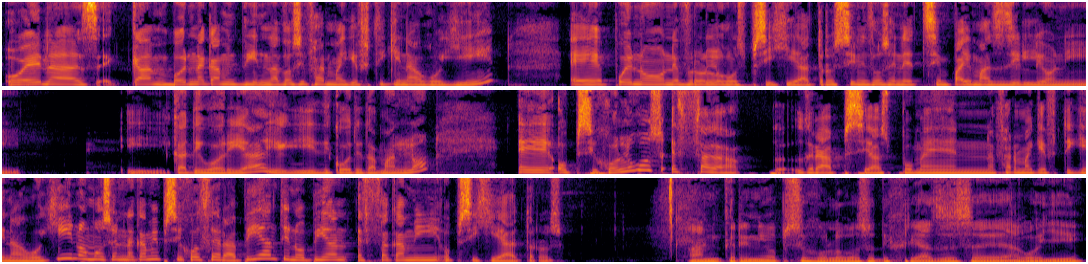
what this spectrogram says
ο ένας κα- μπορεί να, κάνει, τη- να δώσει φαρμακευτική αγωγή, ε, που είναι ο νευρολόγος ψυχίατρος. Συνήθως είναι έτσι, πάει μαζί λίγο η, η κατηγορία, η, η ειδικότητα μάλλον. Ε, ο ψυχολόγος ε, θα γράψει ας πούμε φαρμακευτική αγωγή, όμως να κάνει ψυχοθεραπεία την οποία ε, θα κάνει ο ψυχίατρος. Αν κρίνει ο ψυχολόγος ότι χρειάζεσαι αγωγή,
